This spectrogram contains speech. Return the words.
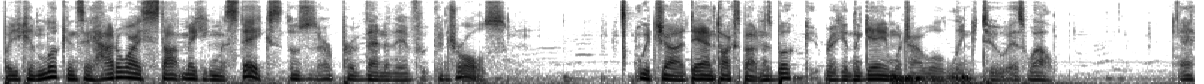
but you can look and say, how do I stop making mistakes? Those are preventative controls which uh, Dan talks about in his book, Rigging the Game, which I will link to as well. Okay.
